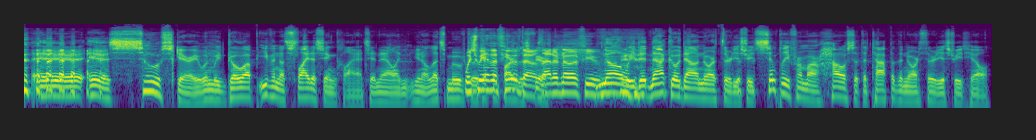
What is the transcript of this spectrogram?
it, it is so scary when we'd go up even the slightest incline. I'd say, Alan, you know, let's move. Which to we have a few of those. sphere." I don't know if you. No, we did not go down North 30th Street. Simply from our house at the top of the North 30th Street hill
